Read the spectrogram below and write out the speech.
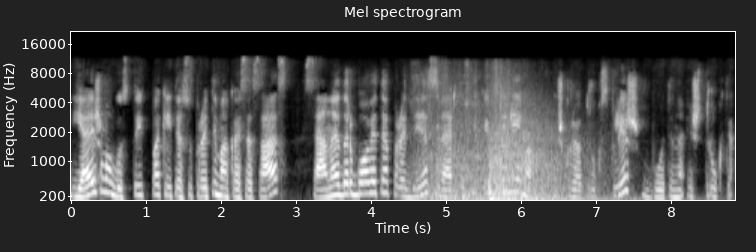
Jei žmogus taip pakeitė supratimą, kas esas, senąją darbovietę pradės vertinti kaip kalėjimą, iš kurio trūks plyš būtina ištrūkti.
